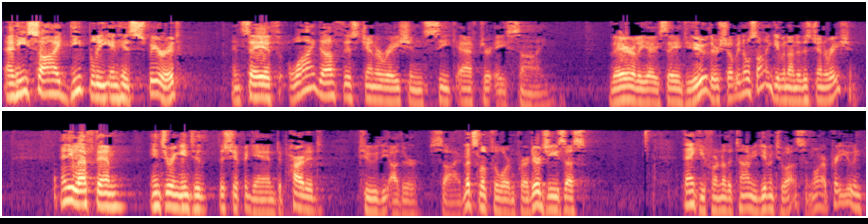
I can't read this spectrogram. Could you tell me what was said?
And he sighed deeply in his spirit and saith, Why doth this generation seek after a sign? Verily I say unto you, there shall be no sign given unto this generation. And he left them, entering into the ship again, departed to the other side. Let's look to the Lord in prayer. Dear Jesus, thank you for another time you've given to us. And Lord, I pray you and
